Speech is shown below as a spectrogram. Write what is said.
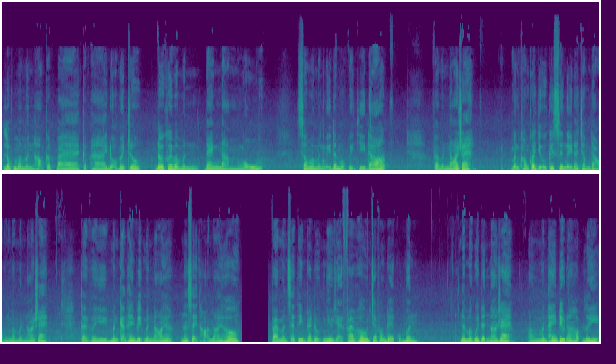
Lúc mà mình học cấp 3, cấp 2 đổ về trước đôi khi mà mình đang nằm ngủ xong rồi mình nghĩ đến một việc gì đó và mình nói ra mình không có giữ cái suy nghĩ đó trong đầu nhưng mà mình nói ra. Tại vì mình cảm thấy việc mình nói á nó sẽ thoải mái hơn và mình sẽ tìm ra được nhiều giải pháp hơn cho vấn đề của mình. Nên mình quyết định nói ra. À, mình thấy điều đó hợp lý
